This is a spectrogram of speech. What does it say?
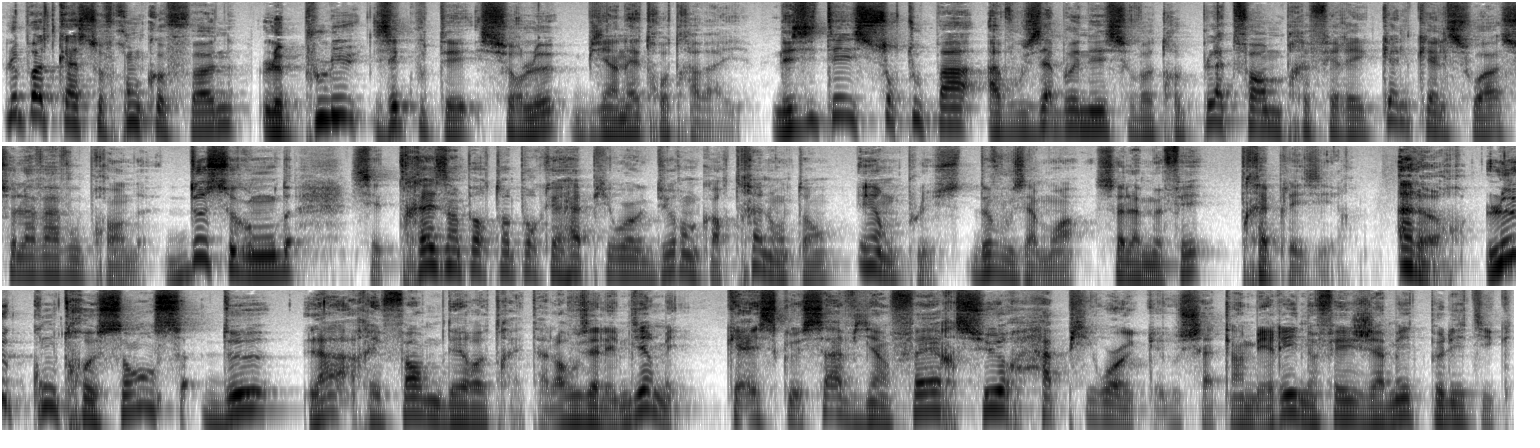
le podcast francophone le plus écouté sur le bien-être au travail. N'hésitez surtout pas à vous abonner sur votre plateforme préférée, quelle qu'elle soit, cela va vous prendre deux secondes, c'est très important pour que Happy Work dure encore très longtemps, et en plus, de vous à moi, cela me fait très plaisir. Alors, le contresens de la réforme des retraites. Alors vous allez me dire, mais qu'est-ce que ça vient faire sur Happy Work? Châtelain-Berry ne fait jamais de politique.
